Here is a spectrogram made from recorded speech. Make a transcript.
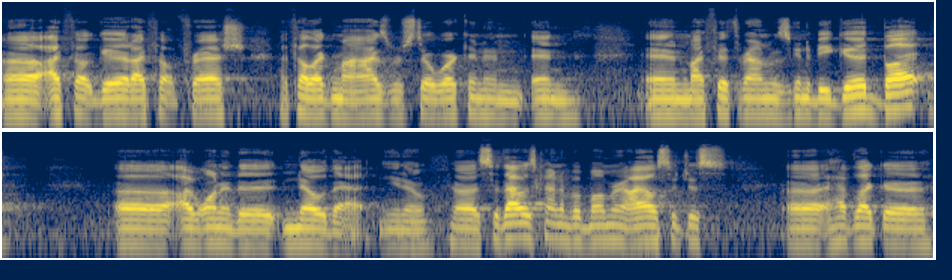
Uh, I felt good. I felt fresh. I felt like my eyes were still working, and and and my fifth round was going to be good, but. Uh, I wanted to know that, you know. Uh, so that was kind of a bummer. I also just uh, have like a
